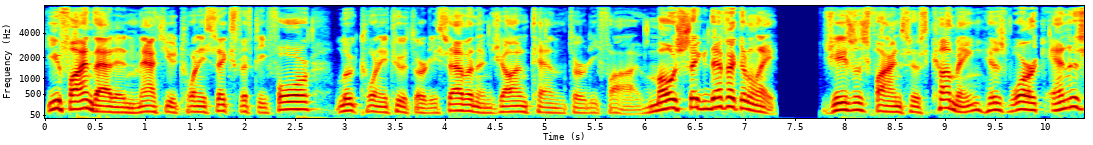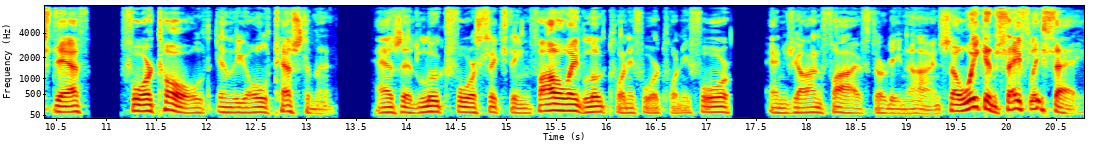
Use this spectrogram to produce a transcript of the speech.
You find that in Matthew 26:54, Luke 22:37, and John 10:35. Most significantly, Jesus finds his coming, his work, and his death foretold in the Old Testament, as in Luke 4:16 following, Luke 24:24, and John 5:39. So we can safely say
